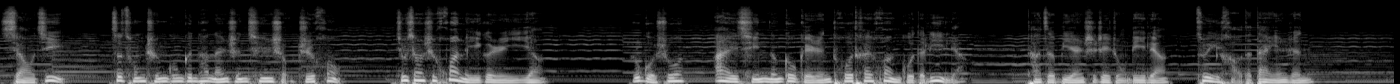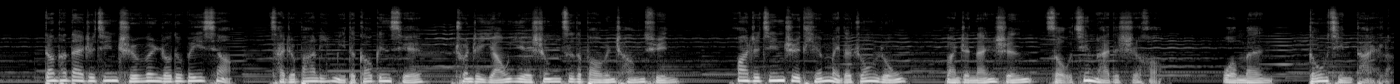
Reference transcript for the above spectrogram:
小季自从成功跟他男神牵手之后，就像是换了一个人一样。如果说，爱情能够给人脱胎换骨的力量，他则必然是这种力量最好的代言人。当他带着矜持温柔的微笑，踩着八厘米的高跟鞋，穿着摇曳生姿的豹纹长裙，画着精致甜美的妆容，挽着男神走进来的时候，我们都惊呆了。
